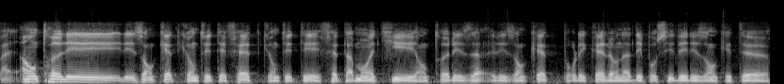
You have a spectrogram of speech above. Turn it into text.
Bah, entre les, les, enquêtes qui ont été faites, qui ont été faites à moitié, entre les, les enquêtes pour lesquelles on a dépossédé les enquêteurs,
